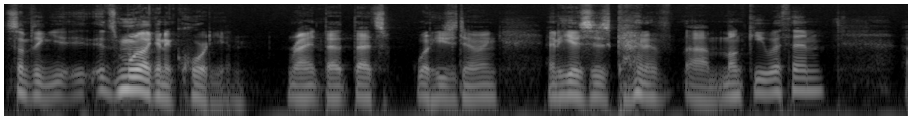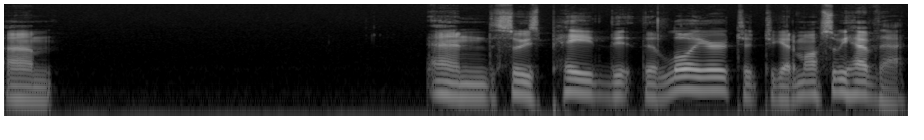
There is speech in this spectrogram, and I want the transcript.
something. It's more like an accordion, right? That that's what he's doing, and he has his kind of uh, monkey with him. Um, and so he's paid the, the lawyer to, to get him off. So we have that.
